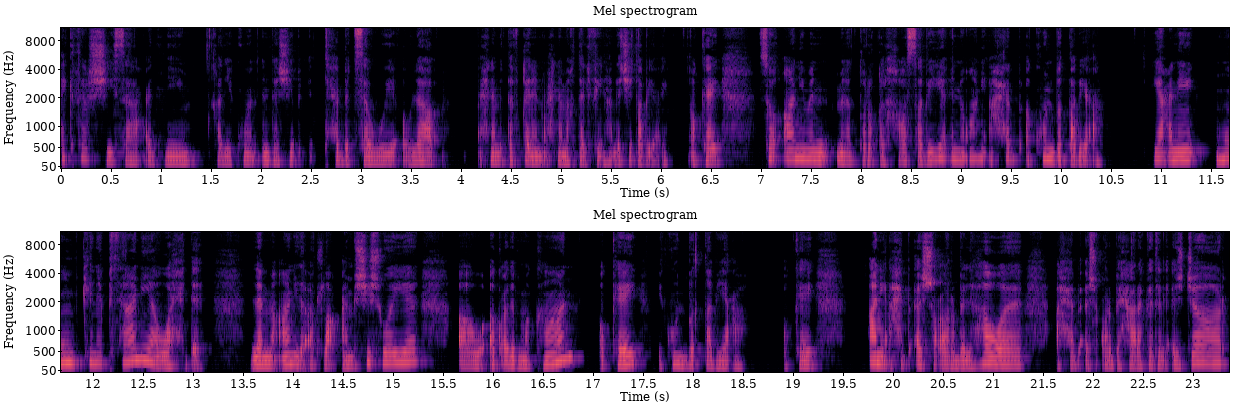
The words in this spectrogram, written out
أكثر شيء ساعدني قد يكون أنت شيء تحب تسويه أو لا إحنا متفقين إنه إحنا مختلفين هذا شيء طبيعي أوكي؟ so, أني من من الطرق الخاصة بي إنه أني أحب أكون بالطبيعة. يعني ممكن بثانية واحدة لما أني دا أطلع أمشي شوية أو أقعد بمكان أوكي؟ يكون بالطبيعة أوكي؟ أنا أحب أشعر بالهواء أحب أشعر بحركة الأشجار.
